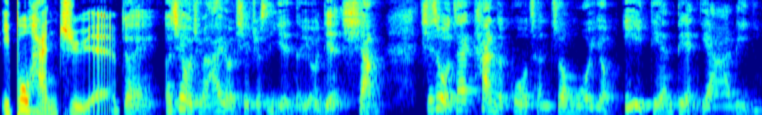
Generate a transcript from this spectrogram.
一部韩剧，哎，对，而且我觉得他有些就是演的有点像。其实我在看的过程中，我有一点点压力。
